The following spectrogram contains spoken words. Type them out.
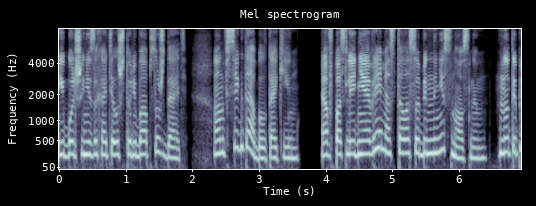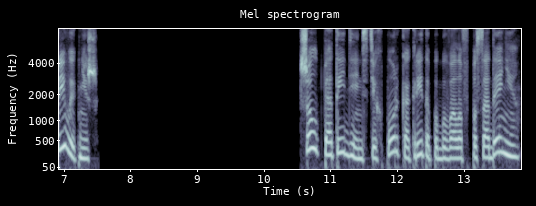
и больше не захотел что-либо обсуждать. Он всегда был таким, а в последнее время стал особенно несносным. Но ты привыкнешь. Шел пятый день с тех пор, как Рита побывала в Пасадене,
